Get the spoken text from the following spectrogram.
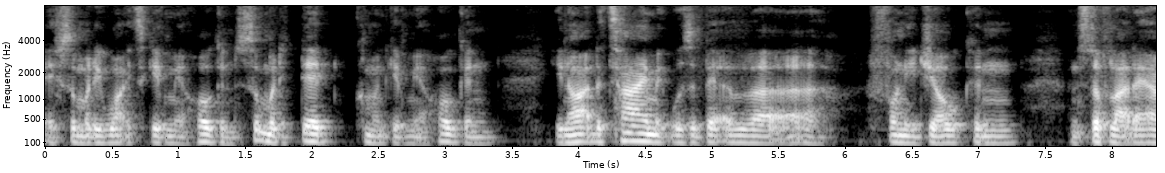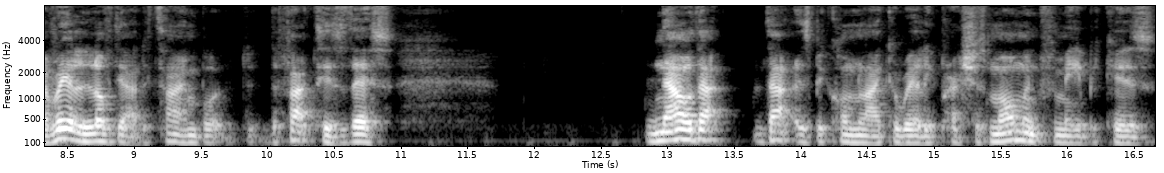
if somebody wanted to give me a hug, and somebody did come and give me a hug, and you know, at the time it was a bit of a funny joke and and stuff like that. I really loved it at the time, but the fact is this: now that that has become like a really precious moment for me because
